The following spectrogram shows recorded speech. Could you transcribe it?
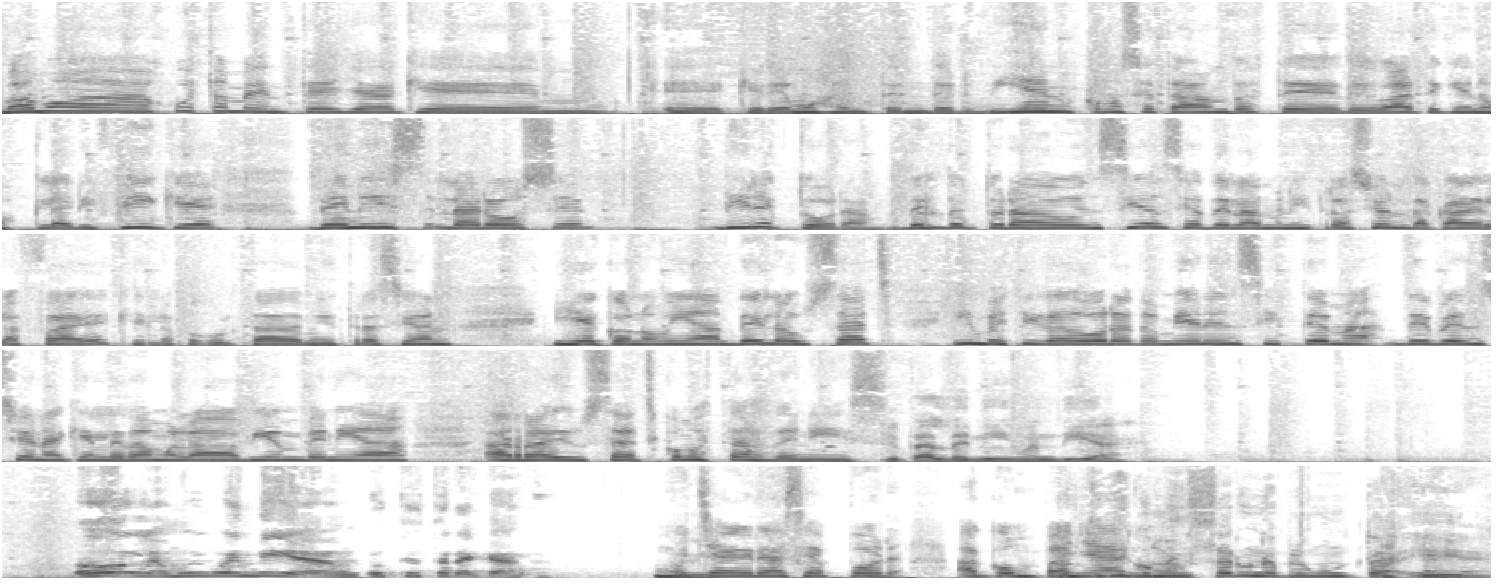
Vamos a justamente, ya que mm, eh, queremos entender bien cómo se está dando este debate, que nos clarifique, Denise Larose, directora del doctorado en Ciencias de la Administración de acá de la FAE, que es la Facultad de Administración y Economía de la USACH, investigadora también en Sistema de Pensión, a quien le damos la bienvenida a Radio USACH. ¿Cómo estás, Denise? ¿Qué tal, Denise? Buen día. Hola, muy buen día. Un gusto estar acá. Muchas gracias por acompañarnos. Antes de comenzar, una pregunta. Eh,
